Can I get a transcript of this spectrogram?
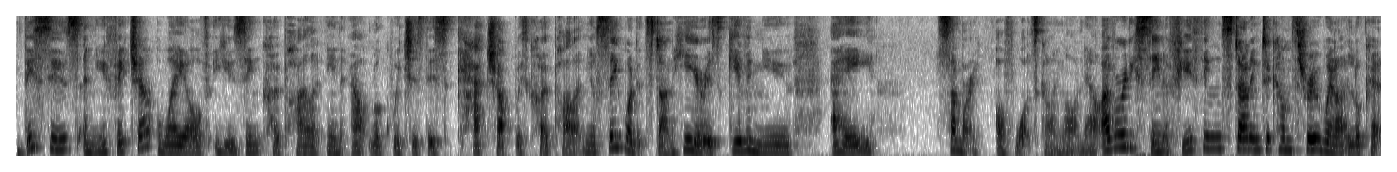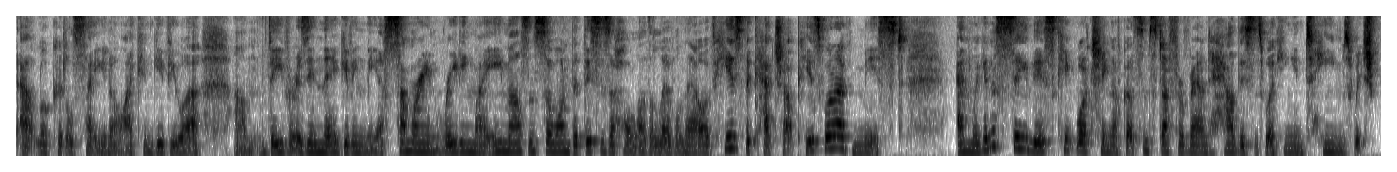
this is a new feature, a way of using Copilot in Outlook, which is this catch up with Copilot. And you'll see what it's done here is given you a summary of what's going on. Now, I've already seen a few things starting to come through. When I look at Outlook, it'll say, you know, I can give you a, um, Viva is in there giving me a summary and reading my emails and so on. But this is a whole other level now of here's the catch up, here's what I've missed. And we're going to see this. Keep watching. I've got some stuff around how this is working in Teams, which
